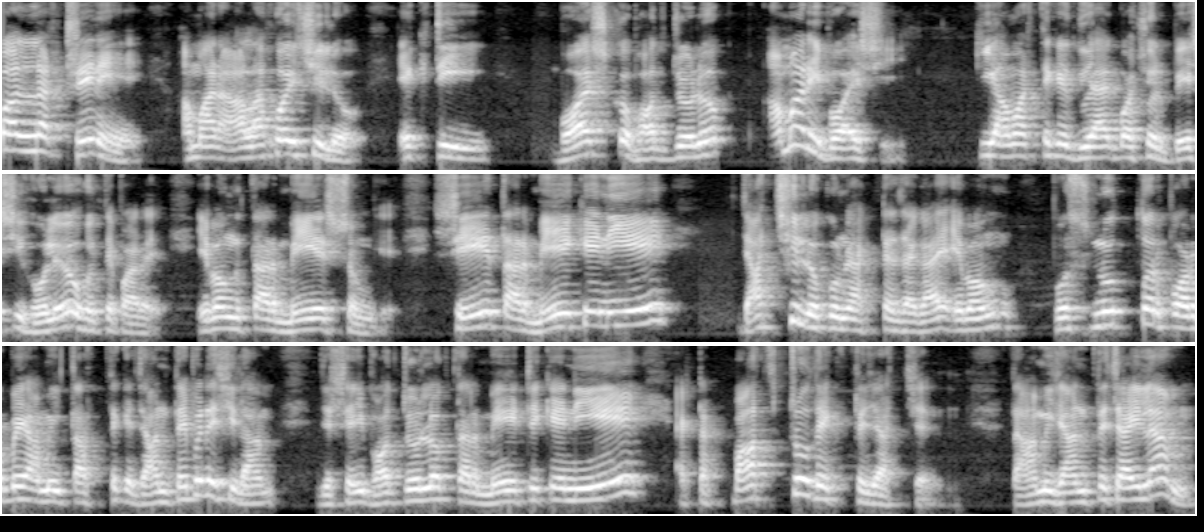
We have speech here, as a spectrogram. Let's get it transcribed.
দূরপাল্লার ট্রেনে আমার আলাপ হয়েছিল একটি বয়স্ক ভদ্রলোক, আমারই বয়সী, কি আমার থেকে দু এক বছর বেশি হলেও হতে পারে এবং তার মেয়ের সঙ্গে। সে তার মেয়েকে নিয়ে যাচ্ছিল কোনো একটা জায়গায় এবং প্রশ্নোত্তর পর্বে আমি তার থেকে জানতে পেরেছিলাম যে সেই ভদ্রলোক তার মেয়েটিকে নিয়ে একটা পাত্র দেখতে যাচ্ছেন। তা আমি জানতে চাইলাম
